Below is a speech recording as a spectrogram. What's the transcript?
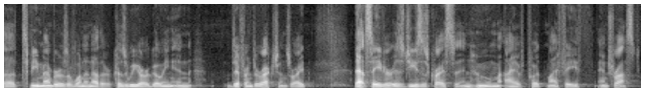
uh, to be members of one another because we are going in different directions, right? That Savior is Jesus Christ, in whom I have put my faith and trust.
